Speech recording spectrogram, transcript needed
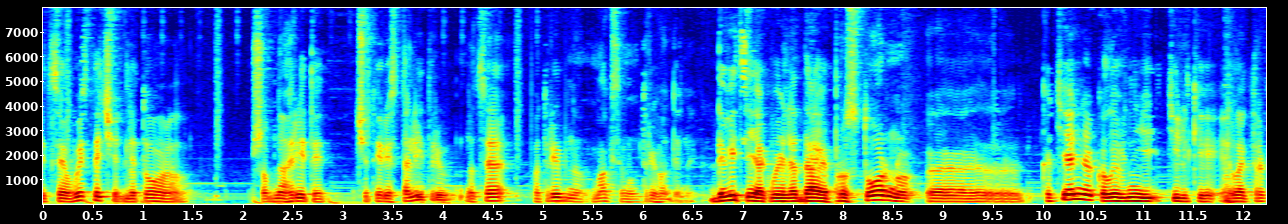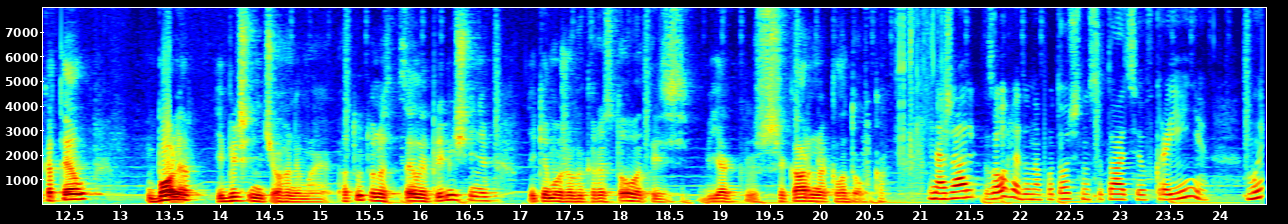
і це вистачить для того, щоб нагріти 400 літрів. На це потрібно максимум 3 години. Дивіться, як виглядає просторно е, котельня, коли в ній тільки електрокотел, бойлер і більше нічого немає. А тут у нас ціле приміщення, яке може використовуватись як шикарна кладовка. На жаль, з огляду на поточну ситуацію в країні, ми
